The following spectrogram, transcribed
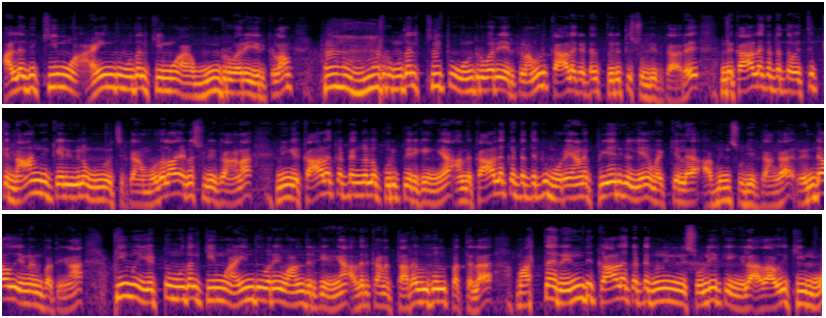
அல்லது கிமு ஐந்து முதல் கிமு மூன்று வரை இருக்கலாம். கிமு மூன்று முதல் கிபு ஒன்று வரை இருக்கலாம்னு காலகட்டத்தை பிரித்து சொல்லியிருக்காரு. இந்த காலகட்டத்தை வச்சு நான்கு கேள்விகளை முன் வச்சிருக்காங்க. முதலாவது என்ன சொல்லியிருக்காங்கன்னா நீங்க காலகட்டங்களில் குறிப்பிருக்கீங்க. அந்த காலகட்டத்திற்கு முறையான பேர்கள் ஏன் வைக்கல அப்படின்னு சொல்லியிருக்காங்க. ரெண்டாவது என்னன்னு பார்த்தீங்கன்னா கிமு எட்டு முதல் கிமு ஐந்து வரை வாழ்ந்திருக்கீங்க. அதற்கான தரவுகள் பத்தல. மற்ற ரெண்டு காலகட்டங்களும் நீங்க சொல்லியிருக்கீங்களா அதாவது கிமு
